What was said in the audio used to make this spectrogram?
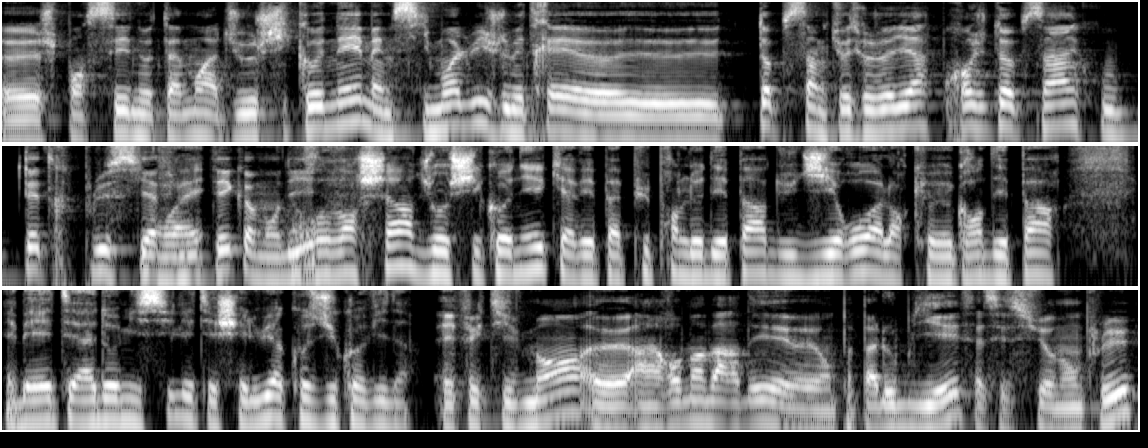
Euh, je pensais notamment à Gio Chicone, même si moi lui je le mettrais euh, top 5, tu vois ce que je veux dire? Proche du top 5 ou peut-être plus si affinité comme on dit. Revanchard, Gio Chicone qui avait pas pu prendre le départ du Giro alors que grand départ eh bien, était à domicile, était chez lui à cause du Covid. Effectivement, euh, un Romain Bardet, on peut pas l'oublier, ça c'est sûr non plus.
